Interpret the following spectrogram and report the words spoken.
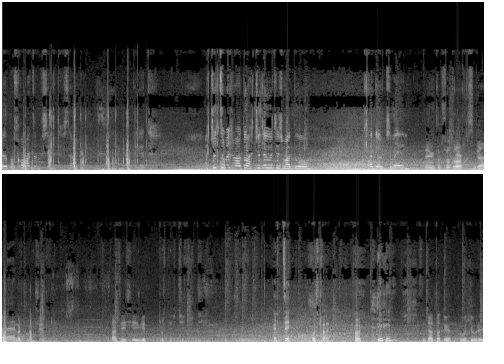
Тэгээд болохгүй газар машин тавьсан. Тэгээд ачуулсан байж магадгүй, ачуулаагүй ч гэж магадгүй. Болоход явж байна. Нэг зогсоол руу орох гэсэн чинь амар төвчээд. За зээшээ эргээд төр тавьчих. Тавьцээ. Ууслаарай. Тэгсэн чи одоо тэгээд төвлийн өрөө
